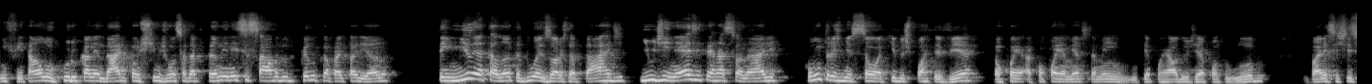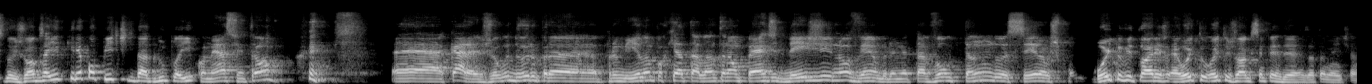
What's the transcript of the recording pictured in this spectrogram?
Enfim, tá uma loucura o calendário, então os times vão se adaptando. E nesse sábado, pelo Campeonato Italiano, tem Milan e Atalanta, duas horas da tarde, e o Dinese Internazionale, com transmissão aqui do Sport TV, acompanhamento também em tempo real do GE. Globo. Vale assistir esses dois jogos. Aí queria palpite da dupla aí. Começo então? É, cara, jogo duro para o Milan, porque a Atalanta não perde desde novembro, né? Tá voltando a ser aos Oito vitórias, é, oito, oito jogos sem perder, exatamente. É.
